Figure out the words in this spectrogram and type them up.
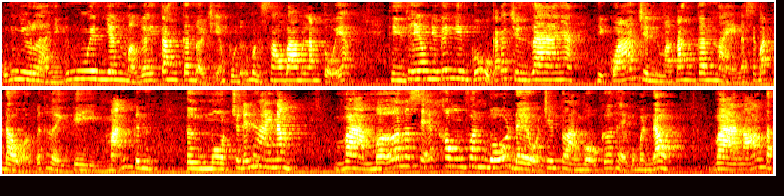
cũng như là những cái nguyên nhân mà gây tăng cân ở chị em phụ nữ mình sau 35 tuổi á, thì theo như cái nghiên cứu của các chuyên gia nha, thì quá trình mà tăng cân này nó sẽ bắt đầu ở cái thời kỳ mãn kinh từ 1 cho đến 2 năm, và mỡ nó sẽ không phân bố đều trên toàn bộ cơ thể của mình đâu và nó tập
